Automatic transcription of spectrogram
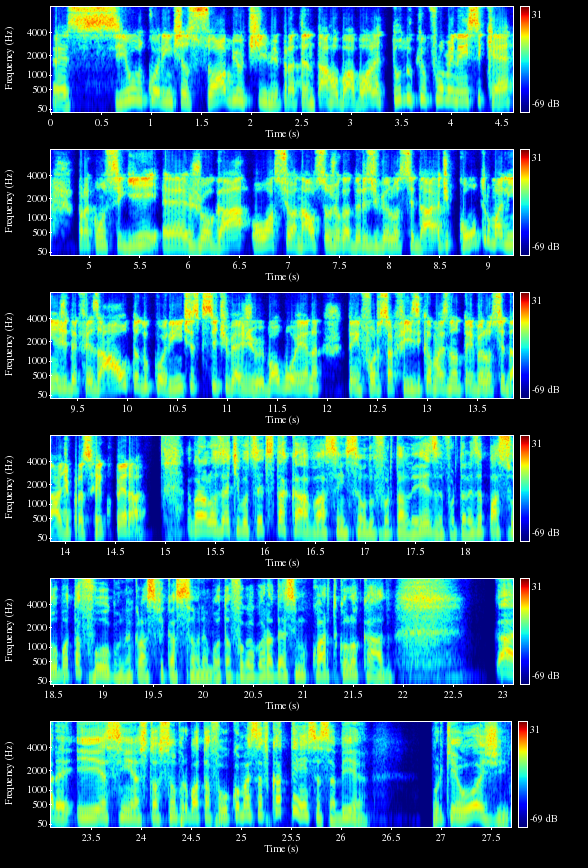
é, se o Corinthians sobe o time para tentar roubar a bola, é tudo que o Fluminense quer para conseguir é, jogar ou acionar os seus jogadores de velocidade contra uma linha de defesa alta do Corinthians, que se tiver Gil e Balbuena, tem força física, mas não tem velocidade para se recuperar. Agora, Losetti, você destacava a ascensão do Fortaleza. Fortaleza passou o Botafogo na classificação, né? Botafogo agora é o 14 colocado. Cara, e assim, a situação pro Botafogo começa a ficar tensa, sabia? Porque hoje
